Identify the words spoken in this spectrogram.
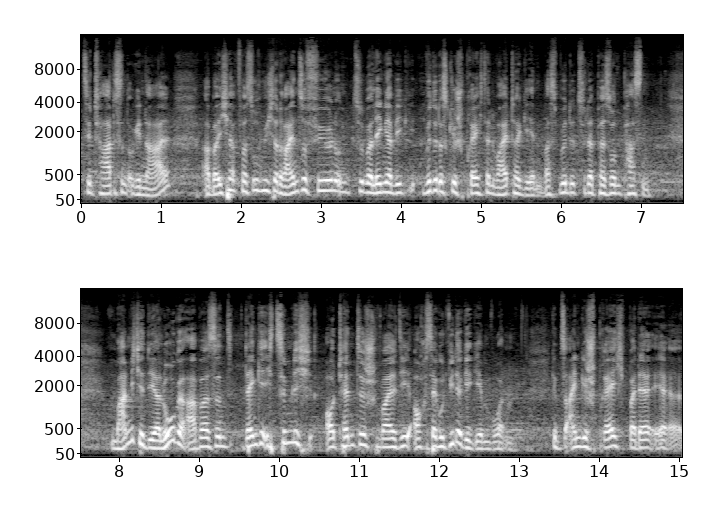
Zitate sind original, aber ich habe versucht, mich da reinzufühlen und zu überlegen, ja, wie würde das Gespräch denn weitergehen? Was würde zu der Person passen? Manche Dialoge aber sind, denke ich, ziemlich authentisch, weil die auch sehr gut wiedergegeben wurden. Gibt es ein Gespräch, bei der er,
